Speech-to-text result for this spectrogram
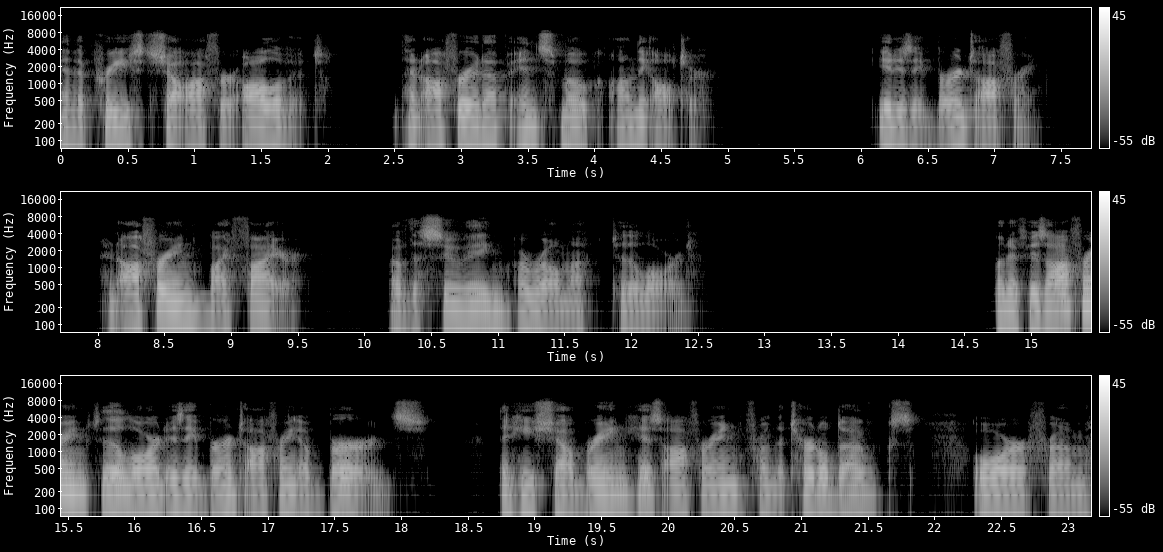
And the priest shall offer all of it, and offer it up in smoke on the altar. It is a burnt offering, an offering by fire of the soothing aroma to the Lord. But if his offering to the Lord is a burnt offering of birds, then he shall bring his offering from the turtle doves or from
